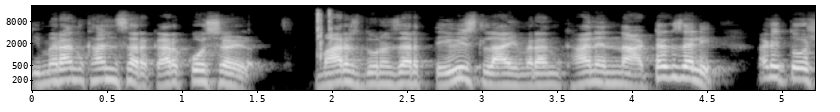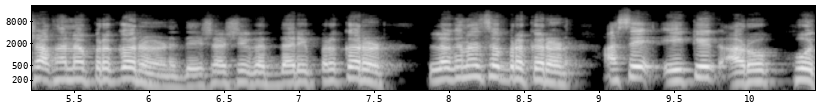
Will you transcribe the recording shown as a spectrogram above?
इम्रान खान सरकार कोसळलं. मार्च दोन हजार तेवीसला इम्रान खान यांना अटक झाली आणि तोशाखाना प्रकरण देशाशी गद्दारी प्रकरण लग्नाचं प्रकरण असे एक एक आरोप होत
